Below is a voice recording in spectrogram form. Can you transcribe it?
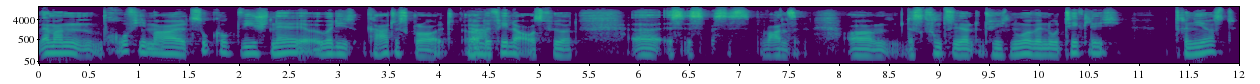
wenn man Profi mal zuguckt, wie schnell er über die Karte scrollt, äh, Ja. Befehle ausführt, äh, es, ist, es ist Wahnsinn. Ähm, das funktioniert natürlich nur, wenn du täglich trainierst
